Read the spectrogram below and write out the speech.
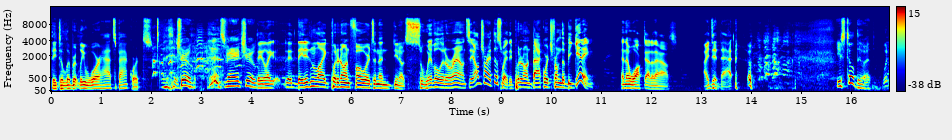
They deliberately wore hats backwards. True. It's very true. They like they they didn't like put it on forwards and then you know swivel it around. Say, I'll try it this way. They put it on backwards from the beginning, and then walked out of the house. I did that. You still do it. What?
